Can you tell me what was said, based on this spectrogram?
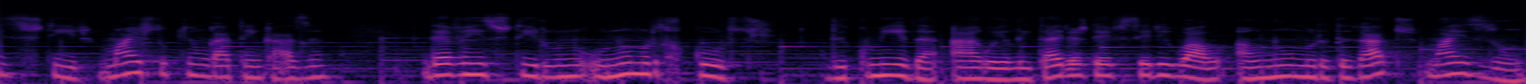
existir mais do que um gato em casa, devem existir o, o número de recursos de comida, água e liteiras deve ser igual ao número de gatos mais um.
